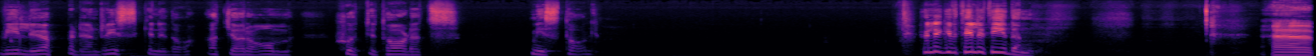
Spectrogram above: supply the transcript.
Vi löper den risken idag, att göra om 70-talets misstag. Hur ligger vi till i tiden? Eh,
